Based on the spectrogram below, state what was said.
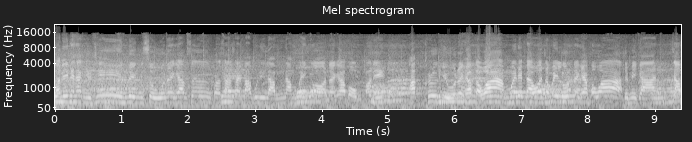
ตอนนี้นะครับอยู่ที่1 0นะครับ ซึ่งประสาทสายฟ้าบุรีรัมย์นำไปก่อนนะครับผม ตอนนี้พักครึ่งอยู่นะครับ แต่ว่าไม่ได้แปลว่าจะไม่ลุ้นนะครับ เพราะว่าจะมีการจับ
